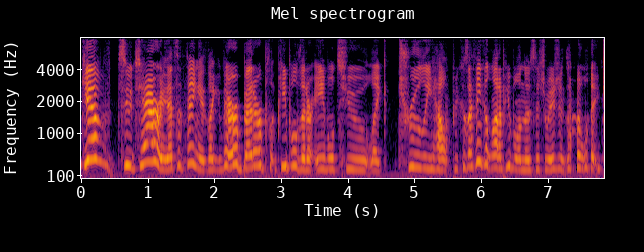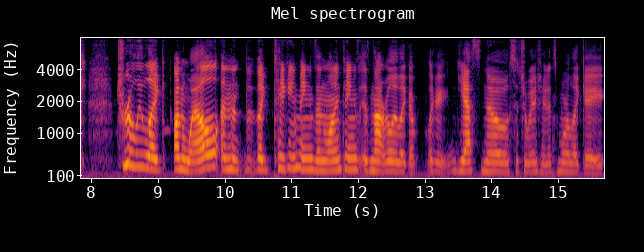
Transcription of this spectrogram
give to charity. That's the thing is like there are better pl- people that are able to like truly help because I think a lot of people in those situations are like truly like unwell and like taking things and wanting things is not really like a like a yes no situation. It's more like a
